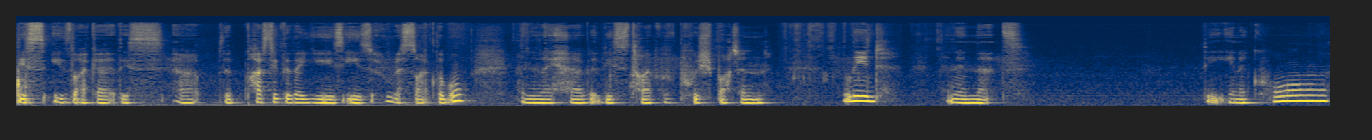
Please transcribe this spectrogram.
this is like a this uh, the plastic that they use is recyclable. And then they have this type of push button lid and then that's the inner core.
